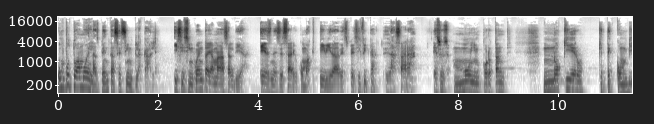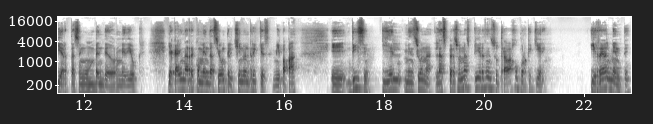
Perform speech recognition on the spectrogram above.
Un puto amo de las ventas es implacable. Y si 50 llamadas al día es necesario como actividad específica, las hará. Eso es muy importante. No quiero que te conviertas en un vendedor mediocre. Y acá hay una recomendación que el chino Enríquez, mi papá, eh, dice, y él menciona, las personas pierden su trabajo porque quieren. Y realmente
